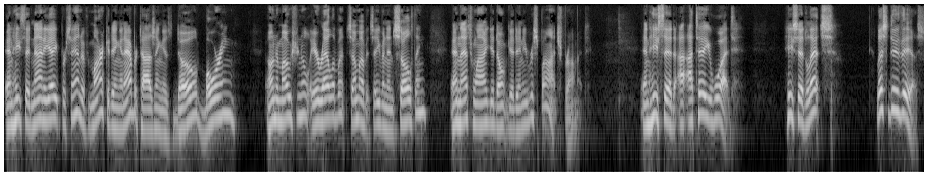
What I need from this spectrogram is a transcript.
And he said 98% of marketing and advertising is dull, boring, unemotional, irrelevant. Some of it's even insulting, and that's why you don't get any response from it. And he said, I, I tell you what. He said, let's let's do this.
